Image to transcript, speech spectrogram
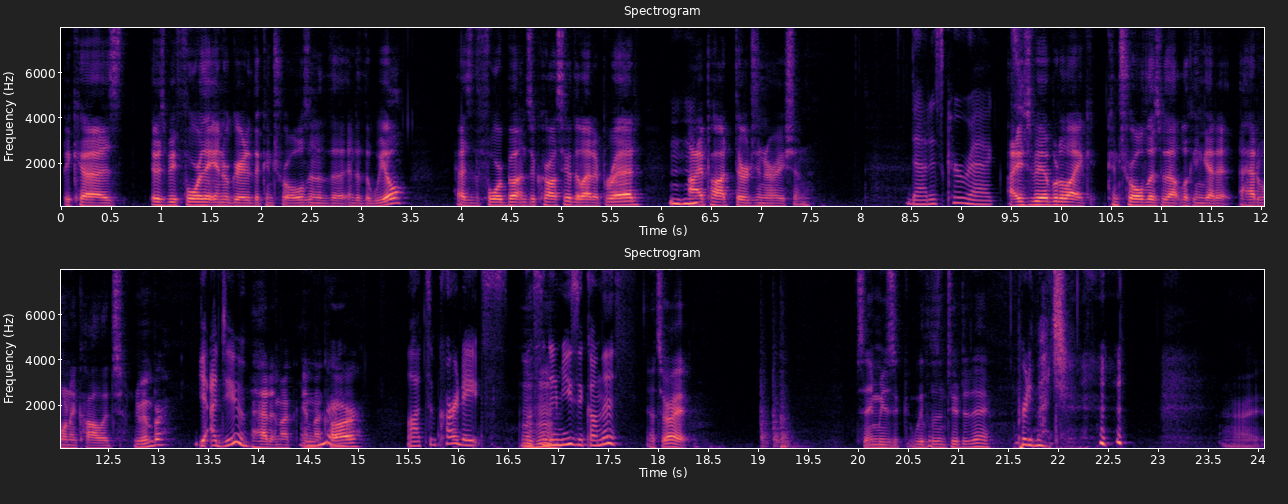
because it was before they integrated the controls into the into the wheel. Has the four buttons across here that light up red. iPod third generation. That is correct. I used to be able to like control this without looking at it. I had one in college. Remember? yeah, I do. I had it in my in my car. Lots of car dates. Mm-hmm. Listening to music on this. That's right. Same music we listen to today. Pretty much. All right.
